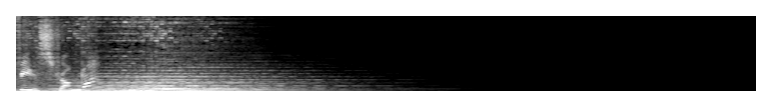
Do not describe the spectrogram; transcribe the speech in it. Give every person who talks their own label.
Speaker 1: Feel stronger?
